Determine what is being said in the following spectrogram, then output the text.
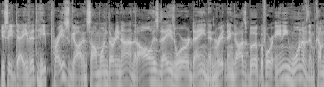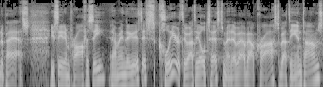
You see David, he praised God in Psalm 139 that all his days were ordained and written in God's book before any one of them come to pass. You see it in prophecy. I mean, it's, it's clear throughout the Old Testament about, about Christ, about the end times,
